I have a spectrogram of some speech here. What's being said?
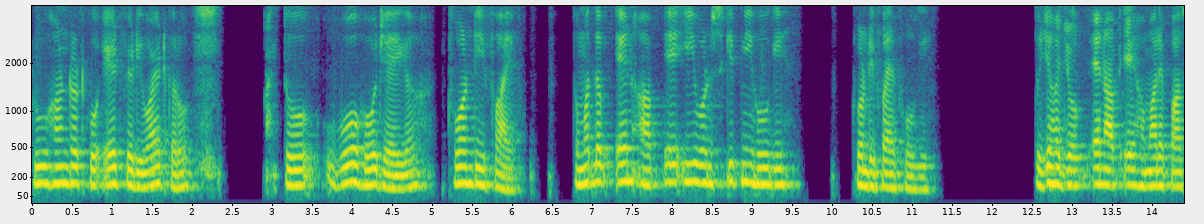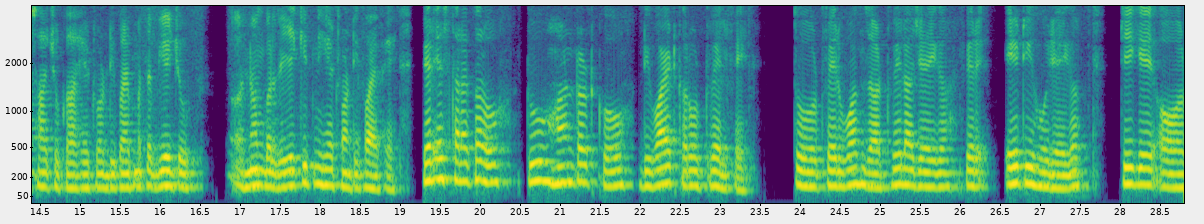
टू हंड्रेड को एट पे डिवाइड करो तो वो हो जाएगा ट्वेंटी फाइव तो मतलब एन आप ए इवेंट्स कितनी होगी? ट्वेंटी फाइव होगी। तो यह जो एन आप ए हमारे पास आ चुका है ट्वेंटी फाइव मतलब ये जो नंबर है, ये कितनी है? ट्वेंटी फाइव है। फिर इस तरह करो टू हंड्रेड को डिवाइड करो ट्वेल्व पे तो ट्वेल्व वन ज़ा ट्वेल्व आ जाएगा। फिर एटी हो जाएगा। ठीक है, और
